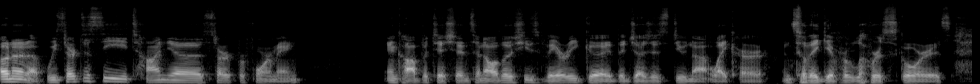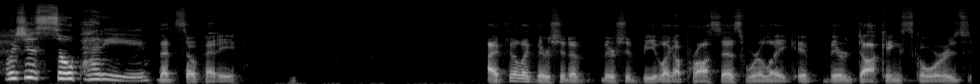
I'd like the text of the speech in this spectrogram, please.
Oh no, no, no. We start to see Tonya start performing in competitions, and although she's very good, the judges do not like her, and so they give her lower scores. Which is so petty. That's so petty. I feel like there should have there should be like a process where like if they're docking scores,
